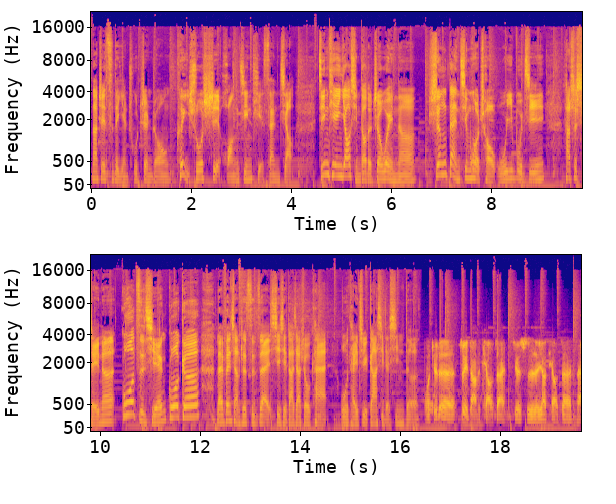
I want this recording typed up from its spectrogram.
那这次的演出阵容可以说是黄金铁三角。今天邀请到的这位呢？生旦净末丑，无一不精。他是谁呢？郭子乾，郭哥来分享这次在谢谢大家收看舞台剧《嘎戏》的心得。我觉得最大的挑战就是要挑战来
